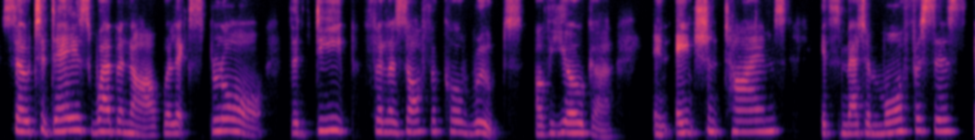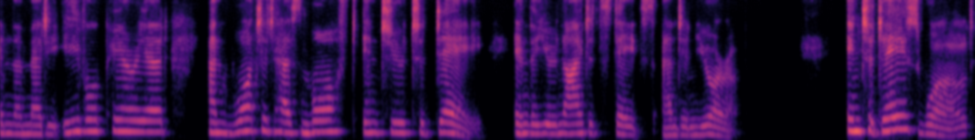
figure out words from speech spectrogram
So today's webinar will explore the deep philosophical roots of yoga in ancient times its metamorphosis in the medieval period, and what it has morphed into today in the United States and in Europe. In today's world,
